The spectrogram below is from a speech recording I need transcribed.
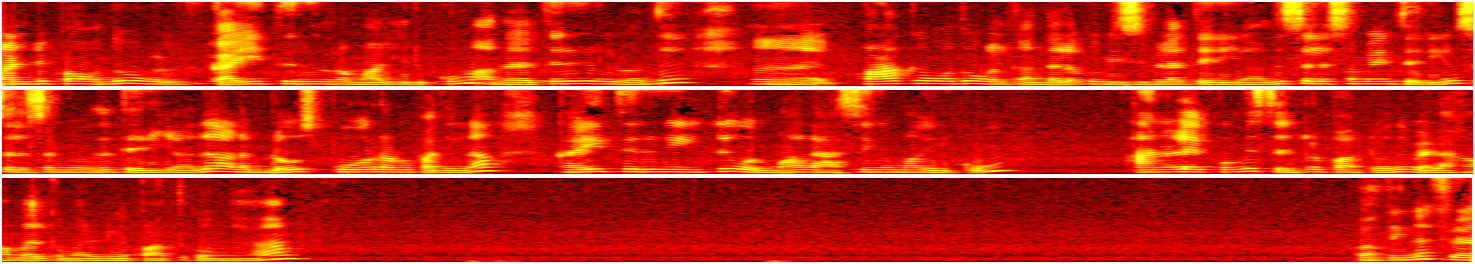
கண்டிப்பாக வந்து உங்களுக்கு கை திருகிற மாதிரி இருக்கும். அந்த திருகுகள் வந்து பார்க்கும்போது உங்களுக்கு அந்த அளவுக்கு விசிபிளாக தெரியாது. சில சமயம் தெரியும் சில சமயம் வந்து தெரியாது. ஆனால் ப்ளவுஸ் போடுறப்ப பார்த்தீங்கன்னா கை திருகிட்டு ஒரு மாதிரி அசிங்கமாக இருக்கும். அதனால் எப்போவுமே சென்டர் பார்ட் வந்து விலகாமல் இருக்க மாதிரி நீங்கள் பார்த்துக்கோங்க பார்த்தீங்கன்னா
